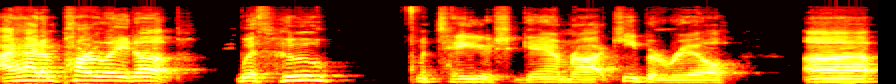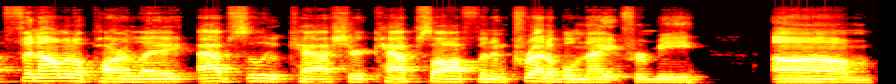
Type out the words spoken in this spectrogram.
I had him parlayed up with who? Mateusz Gamrot. Keep it real. Uh, phenomenal parlay, absolute casher, caps off an incredible night for me. Um,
